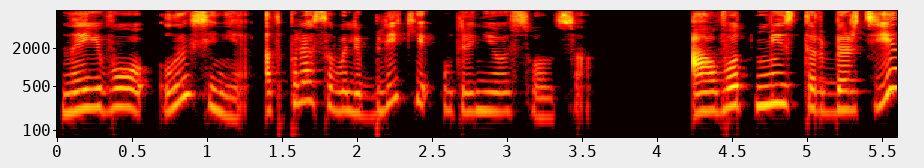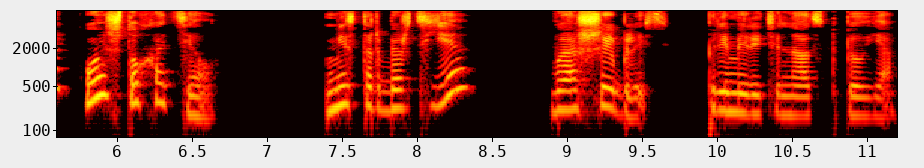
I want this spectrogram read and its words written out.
На его лысине отплясывали блики утреннего солнца. А вот мистер Бертье кое-что хотел. «Мистер Бертье? Вы ошиблись», — примирительно отступил я.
